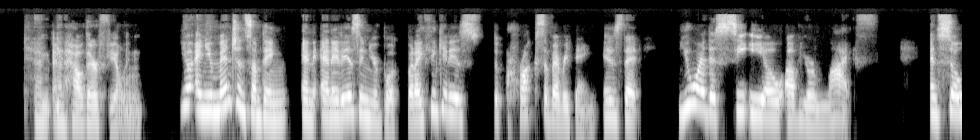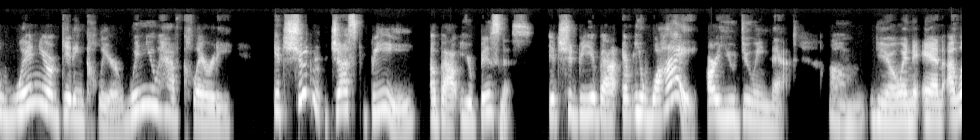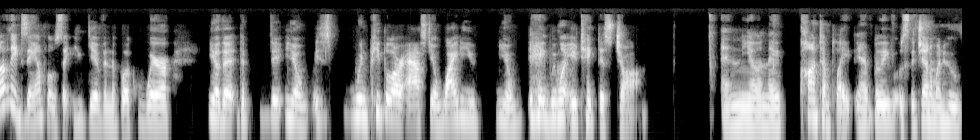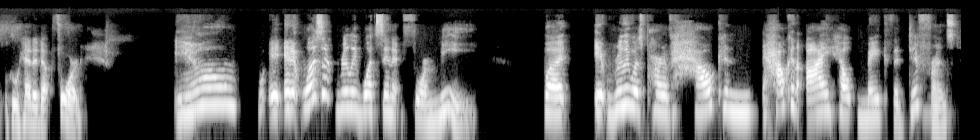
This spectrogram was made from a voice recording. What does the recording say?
And and yeah. how they're feeling. Yeah, and you mentioned something and and it is in your book, but I think it is the crux of everything is that you are the CEO of your life. And so when you're getting clear, when you have clarity, it shouldn't just be about your business. It should be about every, you know, why are you doing that? Um, you know and and i love the examples that you give in the book where you know the, the the you know is when people are asked you know why do you you know hey we want you to take this job. And you know and they contemplate i believe it was the gentleman who who headed up ford. You know it, and it wasn't really what's in it for me but it really was part of how can how can i help make the difference?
